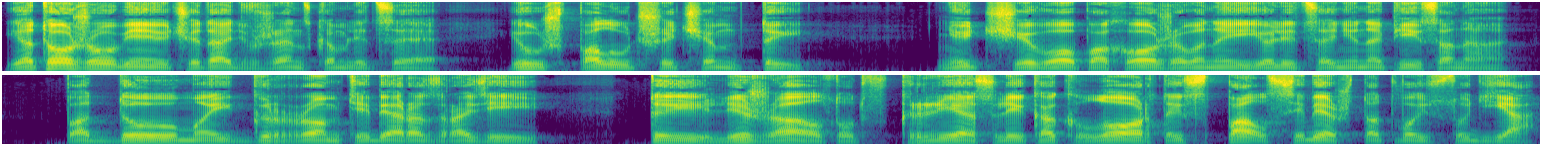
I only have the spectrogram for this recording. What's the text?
«Я тоже умею читать в женском лице, и уж получше, чем ты. Ничего похожего на ее лице не написано. Подумай, гром тебя разрази!» Ты лежал тут в кресле, как лорд, и спал себе, что твой судья.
